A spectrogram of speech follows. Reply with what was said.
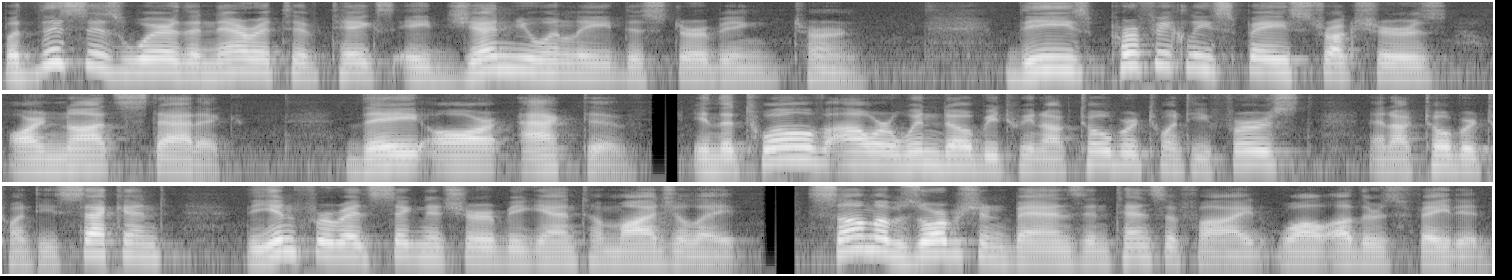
But this is where the narrative takes a genuinely disturbing turn. These perfectly spaced structures are not static. They are active. In the 12-hour window between October 21st and October 22nd, the infrared signature began to modulate. Some absorption bands intensified while others faded,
